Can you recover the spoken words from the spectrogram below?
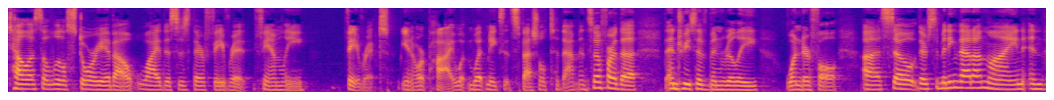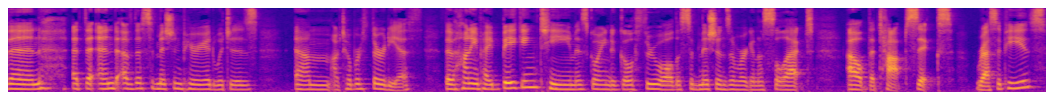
tell us a little story about why this is their favorite family favorite, you know, or pie, what, what makes it special to them. And so far, the, the entries have been really wonderful. Uh, so they're submitting that online, and then at the end of the submission period, which is um, October 30th, the Honey Pie Baking team is going to go through all the submissions and we're going to select out the top six recipes.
